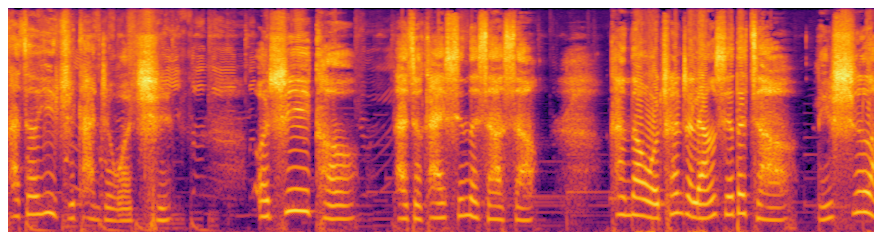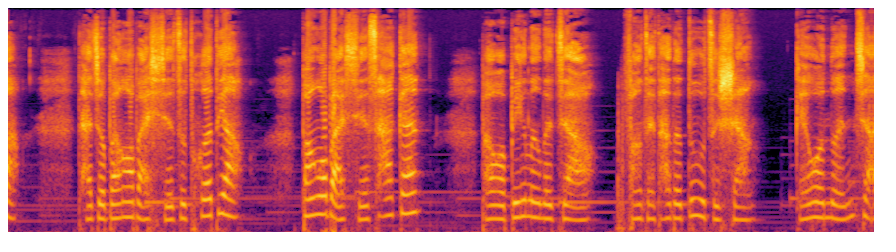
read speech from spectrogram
他就一直看着我吃，我吃一口，他就开心的笑笑。看到我穿着凉鞋的脚淋湿了，他就帮我把鞋子脱掉，帮我把鞋擦干，把我冰冷的脚放在他的肚子上，给我暖脚。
